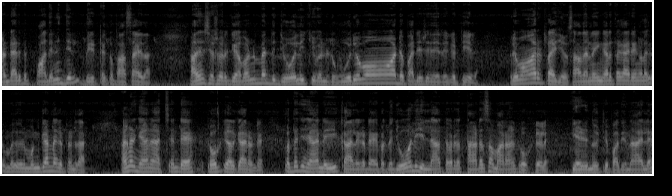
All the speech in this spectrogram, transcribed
രണ്ടായിരത്തി പതിനഞ്ചിൽ ബി ടെക് പാസ്സായതാണ്. അതിനുശേഷം ഒരു ഗവൺമെന്റ് ജോലിക്ക് വേണ്ടിയിട്ട് ഒരുപാട് പരീക്ഷ ചെയ്തിട്ട് കിട്ടിയില്ല. ഒരുപാട് ട്രൈ ചെയ്യും സാധാരണ ഇങ്ങനത്തെ കാര്യങ്ങളൊക്കെ ഒരു മുൻഗണന കിട്ടേണ്ടതാണ്. അങ്ങനെ ഞാൻ അച്ഛന്റെ ടോക്ക് കേൾക്കാറുണ്ട്. പ്രത്യേകിച്ച് ഞാൻ ഈ കാലഘട്ടം ഇപ്പോഴത്തെ ജോലി ഇല്ലാത്തവരുടെ തടസ്സമാറാണ് ടോക്കുകൾ എഴുന്നൂറ്റി പതിനാല്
